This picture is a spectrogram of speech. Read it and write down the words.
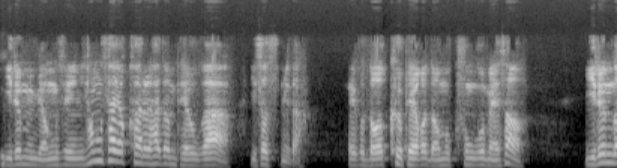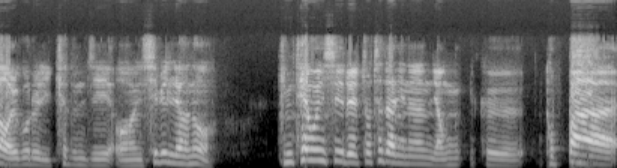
이름은 명수인 형사 역할을 하던 배우가 있었습니다. 그리고 너 그 배우가 너무 궁금해서 이름과 얼굴을 익혀둔 지 어, 11년 후 김태훈 씨를 쫓아다니는 영, 그 돋바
